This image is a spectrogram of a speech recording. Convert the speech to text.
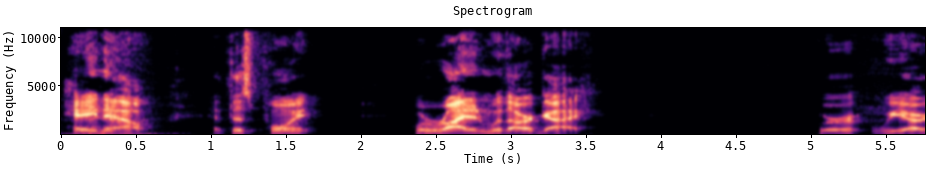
Hey I know. now. At this point, we're riding with our guy. We're we are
